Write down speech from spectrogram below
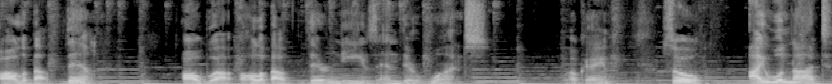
all about them, all about all about their needs and their wants. Okay, so I will not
